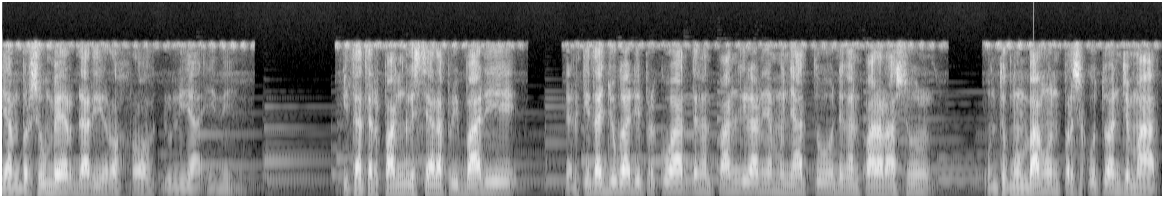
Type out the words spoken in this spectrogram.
yang bersumber dari roh-roh dunia ini. Kita terpanggil secara pribadi dan kita juga diperkuat dengan panggilan yang menyatu dengan para rasul untuk membangun persekutuan jemaat.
